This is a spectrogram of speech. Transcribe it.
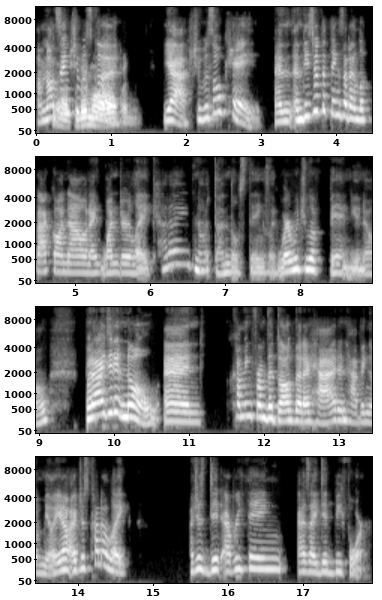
I'm not yeah, saying she was good. Open. Yeah, she was okay. And and these are the things that I look back on now and I wonder like, had I not done those things, like where would you have been, you know? But I didn't know. And coming from the dog that I had and having Amelia, I just kind of like I just did everything as I did before.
